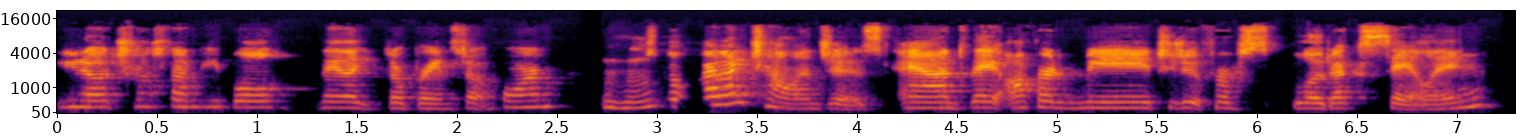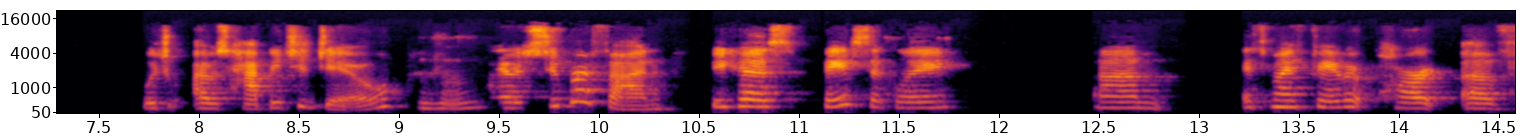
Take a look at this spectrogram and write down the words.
you know, trust fund people, they like their brains don't form. hmm So I like challenges, and they offered me to do it for below deck sailing, which I was happy to do. hmm It was super fun because basically, um, it's my favorite part of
